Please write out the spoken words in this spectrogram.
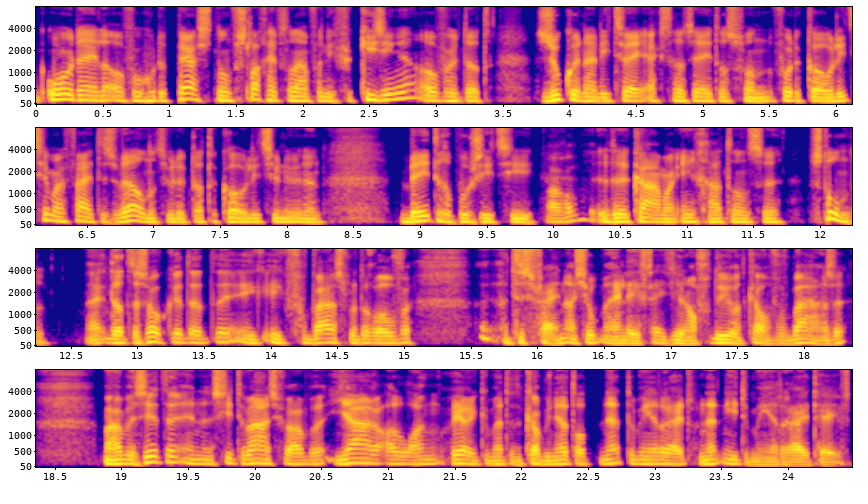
oordelen over hoe de pers dan verslag heeft gedaan van die verkiezingen. Over dat zoeken naar die twee extra zetels van, voor de coalitie. Maar het feit is wel natuurlijk dat de coalitie nu in een betere positie Waarom? de Kamer ingaat dan ze stonden. Dat is ook, eh, dat, eh, ik, ik verbaas me erover. Het is fijn als je op mijn leeftijd je nog voortdurend kan verbazen. Maar we zitten in een situatie waar we jarenlang werken met een kabinet dat net de meerderheid of net niet de meerderheid heeft.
